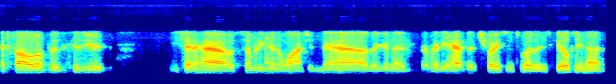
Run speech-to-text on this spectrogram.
I'd follow up with because you you said how somebody's going to watch it now they're going to already have their choices whether he's guilty or not.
